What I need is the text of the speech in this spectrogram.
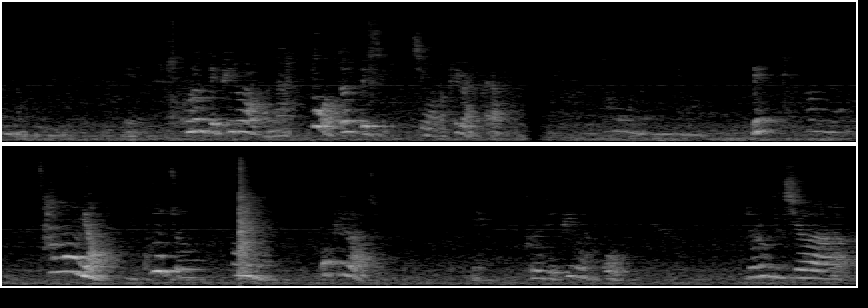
설명. 네. 그럴 때 필요하거나 또 어떨 때 지- 지어가 필요할까요? 네? 상호명. 그렇죠. 상호명. 꼭 필요하죠. 네. 그럴 때 필요하고 여러분들 지어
